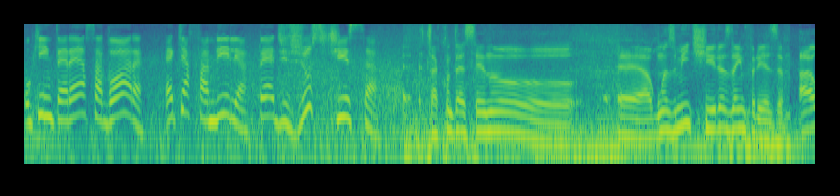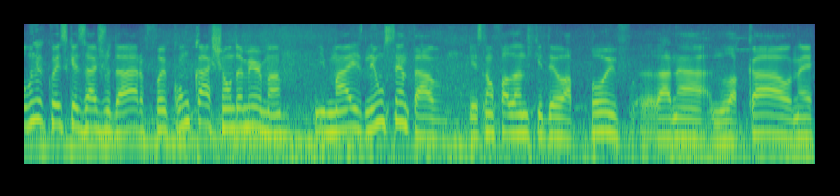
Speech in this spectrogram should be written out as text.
O que interessa agora é que a família pede justiça. Está acontecendo é, algumas mentiras da empresa. A única coisa que eles ajudaram foi com o caixão da minha irmã e mais nem um centavo. Eles estão falando que deu apoio lá na, no local, né?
